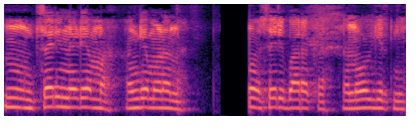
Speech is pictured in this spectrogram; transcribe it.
ಹ್ಮ್, ಸರಿ ನಡಿಯಮ್ಮ, ಹಂಗೆ ಮಾಡೋಣ. ಹ್ಞೂ ಸರಿ ಬಾರಕ್ಕ ನಾನು ಹೋಗಿರ್ತೀನಿ.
